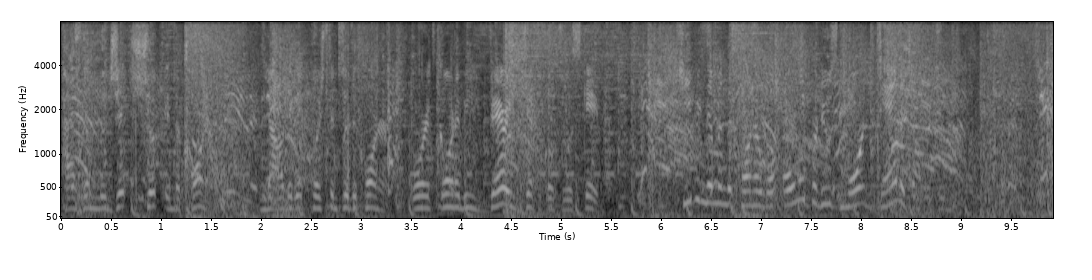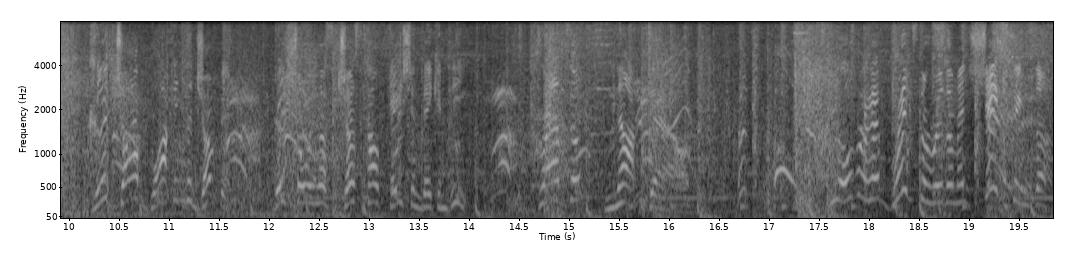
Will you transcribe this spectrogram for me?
has them legit shook in the corner. Now they get pushed into the corner, where it's going to be very difficult to escape. Keeping them in the corner will only produce more damage opportunities. Good job blocking the jump in. They're showing us just how patient they can be. Grabs them, knockdown. The overhead breaks the rhythm and shakes things up.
